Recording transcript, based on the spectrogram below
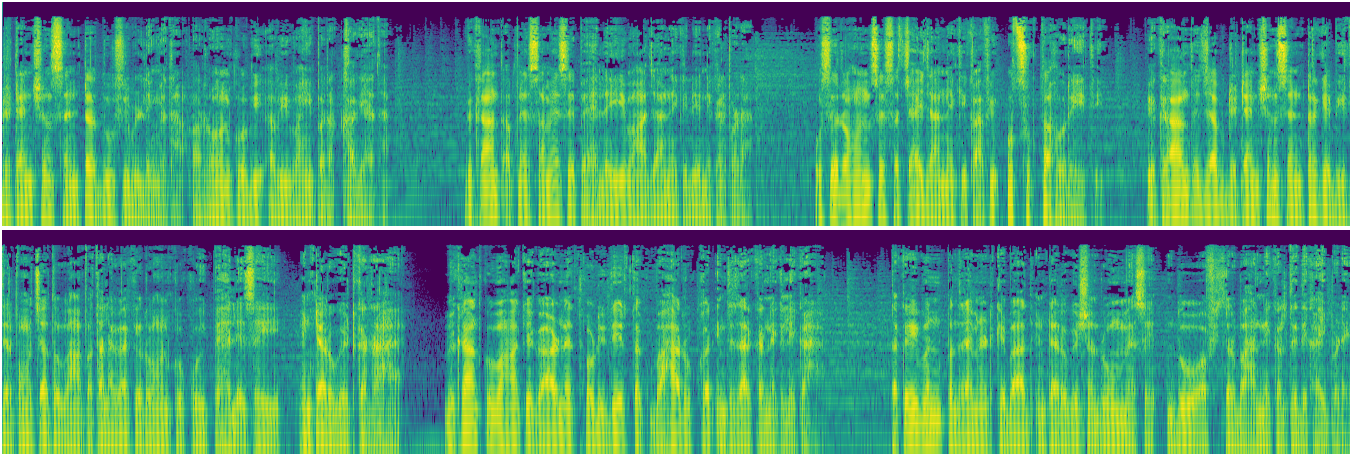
डिटेंशन सेंटर दूसरी बिल्डिंग में था और रोहन को भी अभी वहीं पर रखा गया था। विक्रांत अपने समय से पहले ही वहाँ जाने के लिए निकल पड़ा। उसे रोहन से सच्चाई जानने की काफ़ी उत्सुकता हो रही थी। विक्रांत जब डिटेंशन सेंटर के भीतर पहुँचा तो वहाँ पता लगा कि रोहन को कोई पहले से ही इंटेरोगेट कर रहा है। विक्रांत को वहाँ के गार्ड ने थोड़ी देर तक बाहर रुककर इंतज़ार करने के लिए कहा। तकरीबन पंद्रह मिनट के बाद इंटेरोगेशन रूम में से दो ऑफिसर बाहर निकलते दिखाई पड़े।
